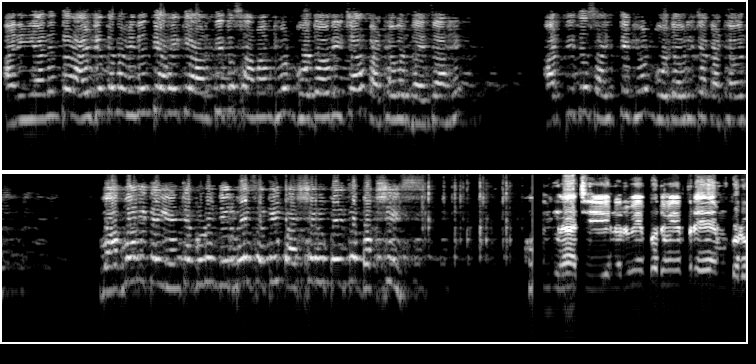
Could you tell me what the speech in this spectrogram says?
आणि यानंतर आयोजकांना विनंती आहे की आरतीचं सामान घेऊन गोदावरीच्या काठावर जायचं आहे. आरतीचं साहित्य घेऊन गोदावरीच्या काठावर वाघवारीकर यांच्याकडून निर्भयसाठी पाचशे रुपयाचं बक्षीस. नाची नुर्वी प्रेम करू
